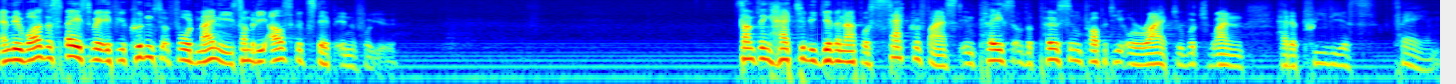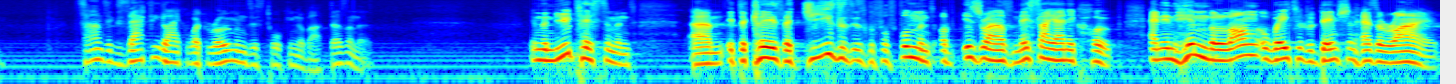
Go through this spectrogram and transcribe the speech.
And there was a space where if you couldn't afford money, somebody else could step in for you. Something had to be given up or sacrificed in place of the person, property, or right to which one had a previous claim. Sounds exactly like what Romans is talking about, doesn't it? In the New Testament, um, it declares that Jesus is the fulfillment of Israel's messianic hope, and in him the long awaited redemption has arrived.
